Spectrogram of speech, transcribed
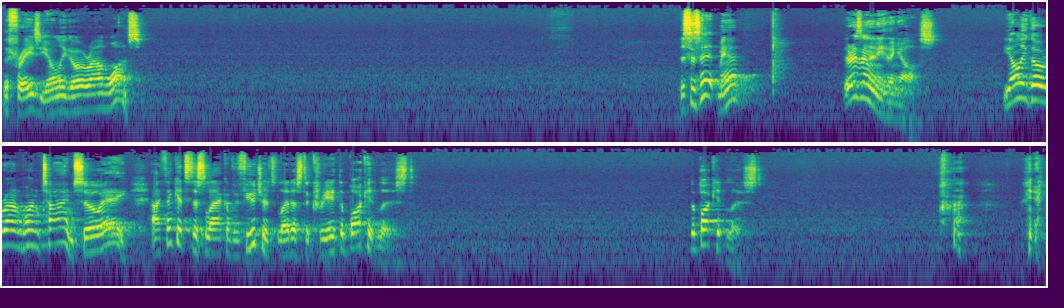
the phrase you only go around once? This is it, man. There isn't anything else. You only go around one time, so hey, I think it's this lack of a future that's led us to create the bucket list. The bucket list. yeah.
